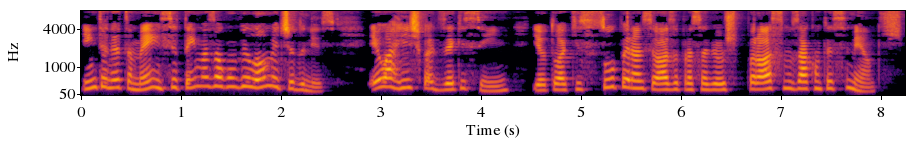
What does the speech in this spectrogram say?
E entender também se tem mais algum vilão metido nisso. Eu arrisco a dizer que sim, e eu tô aqui super ansiosa para saber os próximos acontecimentos.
